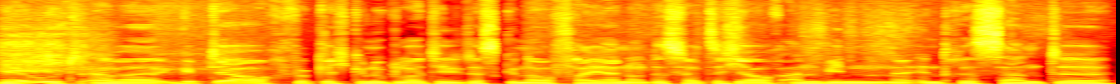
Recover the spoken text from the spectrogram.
Ja gut, aber gibt ja auch wirklich genug Leute, die das genau feiern und es hört sich ja auch an wie eine interessante,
